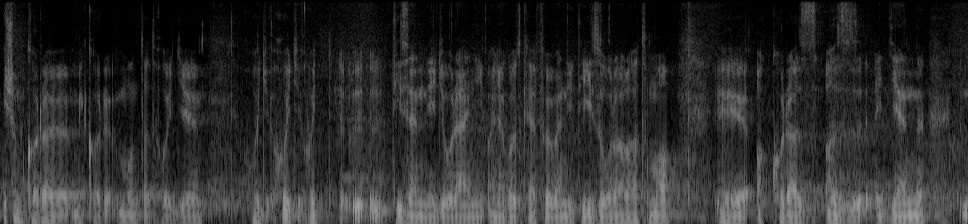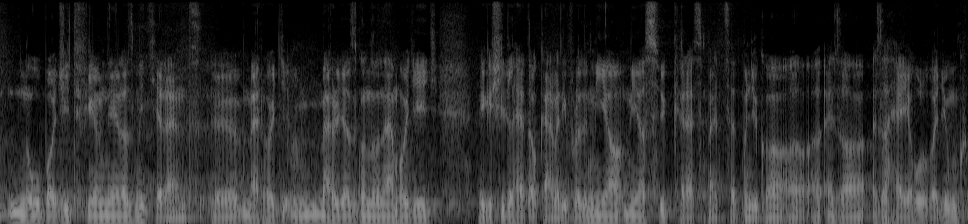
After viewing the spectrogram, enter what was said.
és amikor, amikor mondtad, hogy, hogy, hogy, hogy 14 órányi anyagot kell fölvenni 10 óra alatt ma, akkor az, az egy ilyen no-budget filmnél az mit jelent? Mert hogy, mert hogy azt gondolnám, hogy így mégis így lehet akármeddig fordulni. Mi a, mi a szűk keresztmetszet, mondjuk a, a, ez, a, ez a hely, ahol vagyunk?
